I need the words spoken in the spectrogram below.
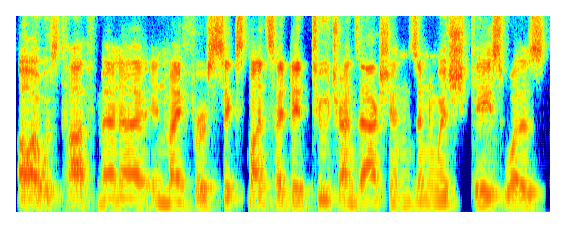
Oh, it was tough, man. Uh, in my first six months, I did two transactions, in which case was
